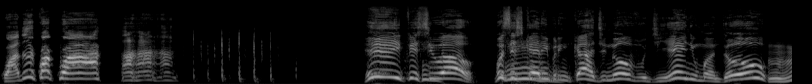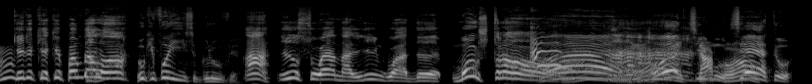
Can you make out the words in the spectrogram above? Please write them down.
Quariquaquá! Ei, pessoal! Vocês querem brincar de novo de Enio Mandou? Uhum. Kirikique Pandaló. O que foi isso, Groover? Ah, isso é na língua de monstro. Ah, tá ótimo! bom. certo!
